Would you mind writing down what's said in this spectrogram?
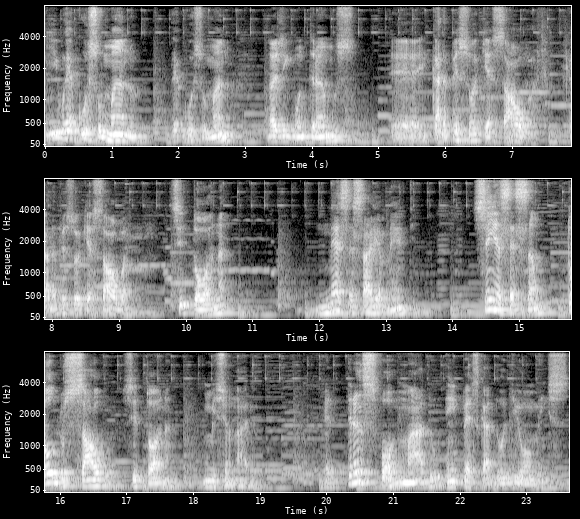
e o recurso humano. O recurso humano nós encontramos é, em cada pessoa que é salva, cada pessoa que é salva se torna necessariamente, sem exceção, todo salvo se torna um missionário. É transformado em pescador de homens.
